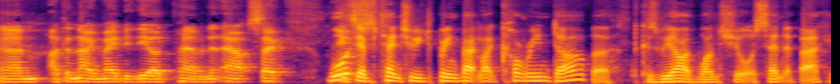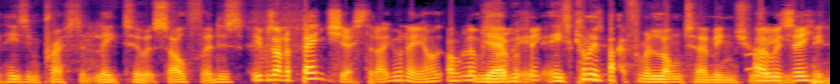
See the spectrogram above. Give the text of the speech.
um, I don't know, maybe the odd permanent out. So, Is what's there potential to bring back like Corrie Ndaba? Because we are one short centre back and he's impressed at League Two at Salford. Is he was on a bench yesterday, wasn't he? I, I yeah, for. I think- he's coming back from a long term injury. Oh, is he?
